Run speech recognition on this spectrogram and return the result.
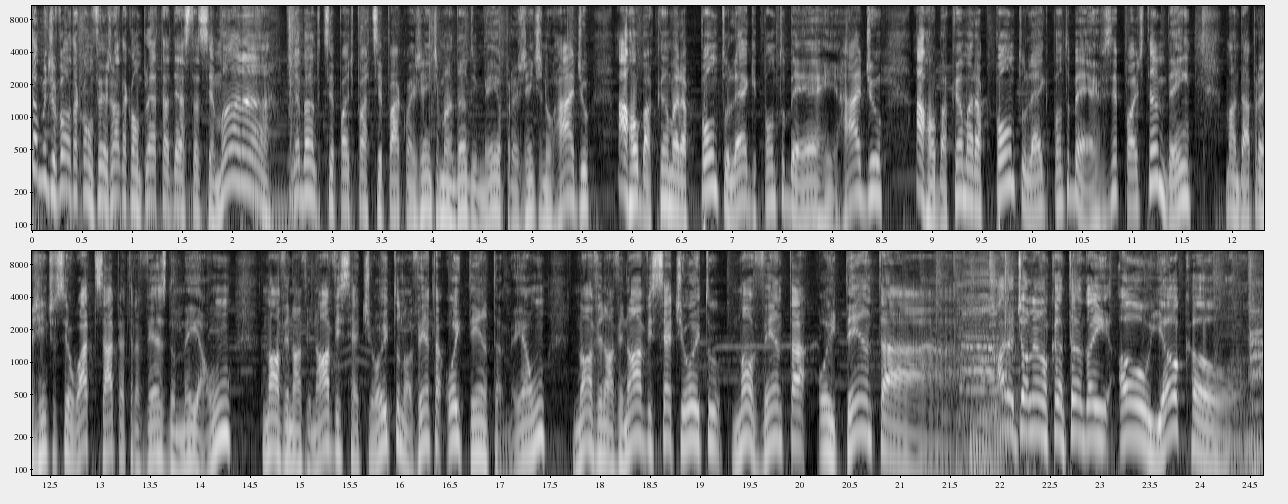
Estamos de volta com Feijoada Completa desta semana. Lembrando que você pode participar com a gente mandando e-mail para a gente no rádio arroba câmara.leg.br rádio arroba câmara.leg.br Você pode também mandar para a gente o seu WhatsApp através do 61 999 78 90 80 61 999 78 90 80 Olha o John Lennon cantando aí Oh Yoko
